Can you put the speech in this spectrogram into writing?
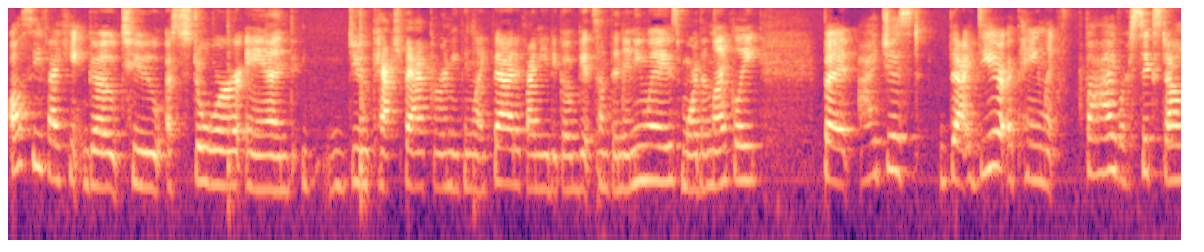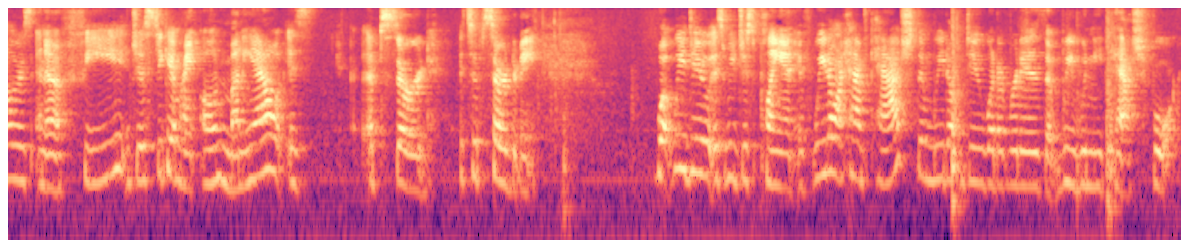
I'll see if I can't go to a store and do cash back or anything like that if I need to go get something anyways, more than likely. But I just, the idea of paying like five or six dollars in a fee just to get my own money out is absurd it's absurd to me. What we do is we just plan. If we don't have cash, then we don't do whatever it is that we would need cash for.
